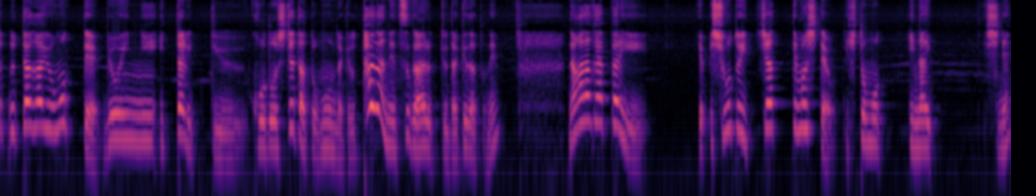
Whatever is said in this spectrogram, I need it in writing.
う疑いを持って病院に行ったりっていう行動してたと思うんだけど、ただ熱があるっていうだけだとね、なかなかやっぱり仕事行っちゃってましたよ。人もいないしね。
